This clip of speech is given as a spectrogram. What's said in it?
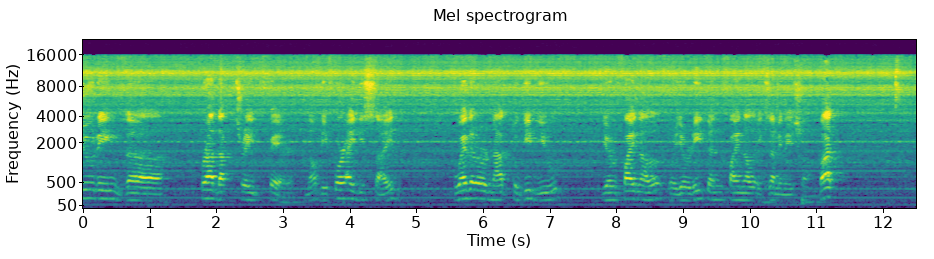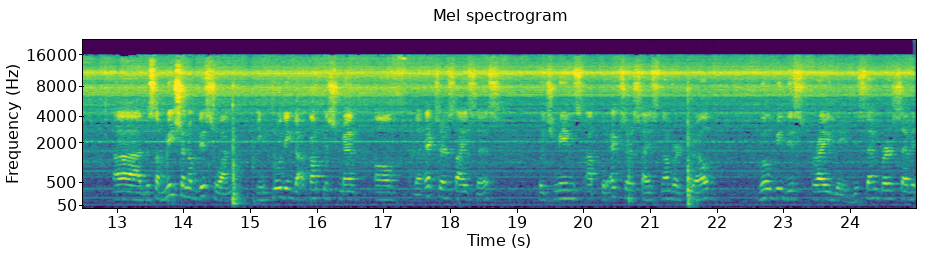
during the product trade fair no? Before I decide whether or not to give you your final or your written final examination. But uh, the submission of this one including the accomplishment of the exercises which means up to exercise number 12 will be this Friday December 17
